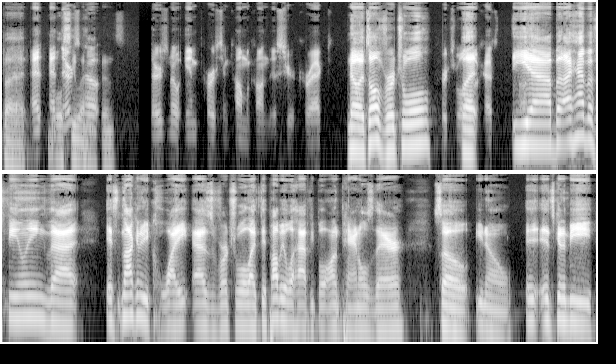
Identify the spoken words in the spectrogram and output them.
but and, and we'll see what no happens. there's no in person Comic Con this year, correct? No, it's all virtual. Virtual. But- okay. Yeah, but I have a feeling that it's not going to be quite as virtual. Like they probably will have people on panels there, so you know it, it's going to be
